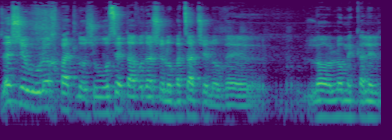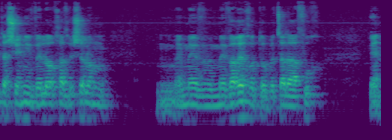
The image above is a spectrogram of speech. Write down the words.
זה שהוא לא אכפת לו, שהוא עושה את העבודה שלו בצד שלו ולא לא מקלל את השני ולא חז ושלום מברך אותו בצד ההפוך, כן?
